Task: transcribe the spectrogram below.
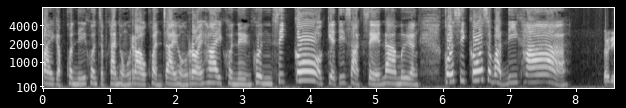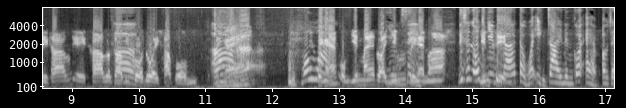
ไปกับคนนี้คนสำคัญของเราขวัญใจของร้อยให้คนหนึ่งคุณซิโก้ เกียรติศักดิ์เสนาเมือง โค้ชซิโก้ สวัสดีค่ะ สวัสดีครับน้องเอครับ แล้วก็ค่ะพี่โก้ด้วยครับผม เป็นไงฮะ เมื่อเป็นวาไงนฮะอมยิ้มไหมรอยยิ้มยิ้มสิเป็นไงมาดิฉันอมยิ้ยิ้มมสินะแต่ว่าอีกใจหนึ่งก็แอบเอาใจ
